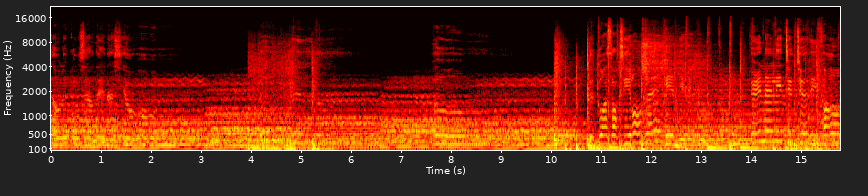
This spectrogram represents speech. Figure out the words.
dans le concert des nations. Oh. De toi sortiront des guerriers Une élite du Dieu vivant.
